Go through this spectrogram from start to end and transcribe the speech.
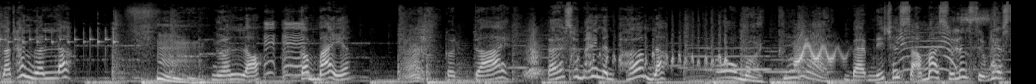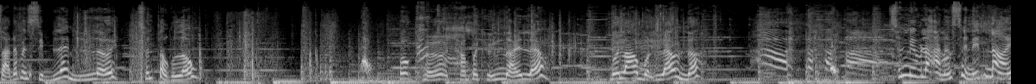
แล้วถ้าเงินล่ะ Hmm. เงินเหรอ ก็ไม่อะก็ได้ แล้วถ้าฉันไม่ให้เงินเพิ่มล่ะ Oh my god. แบบนี้ฉันสามารถซื้อหนังสือวิทยาศาสตร์ได้เป็นสิบเล่มเลย ฉันตกลง พวกเธอทำไปถึงไหนแล้ว เวลาหมดแล้วนะ ฉันมีเวลาอ่านหนังสือนิดหน่อย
